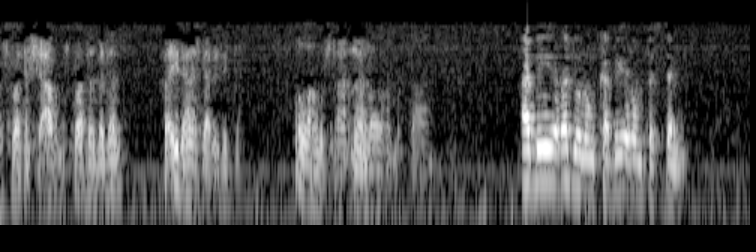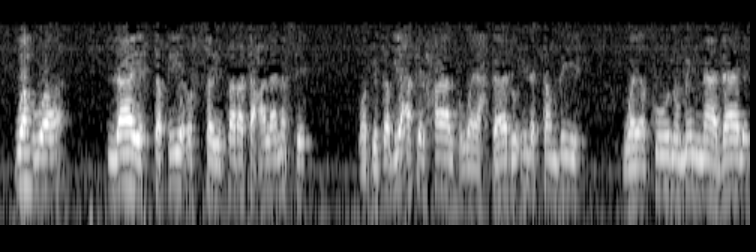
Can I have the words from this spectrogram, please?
مستورة الشعر مستورة البدن بعيدة عن أسباب الفتنة. والله المستعان. نعم. الله المستعان. أبي رجل كبير في السن وهو لا يستطيع السيطرة على نفسه وبطبيعة الحال هو يحتاج إلى التنظيف ويكون منا ذلك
